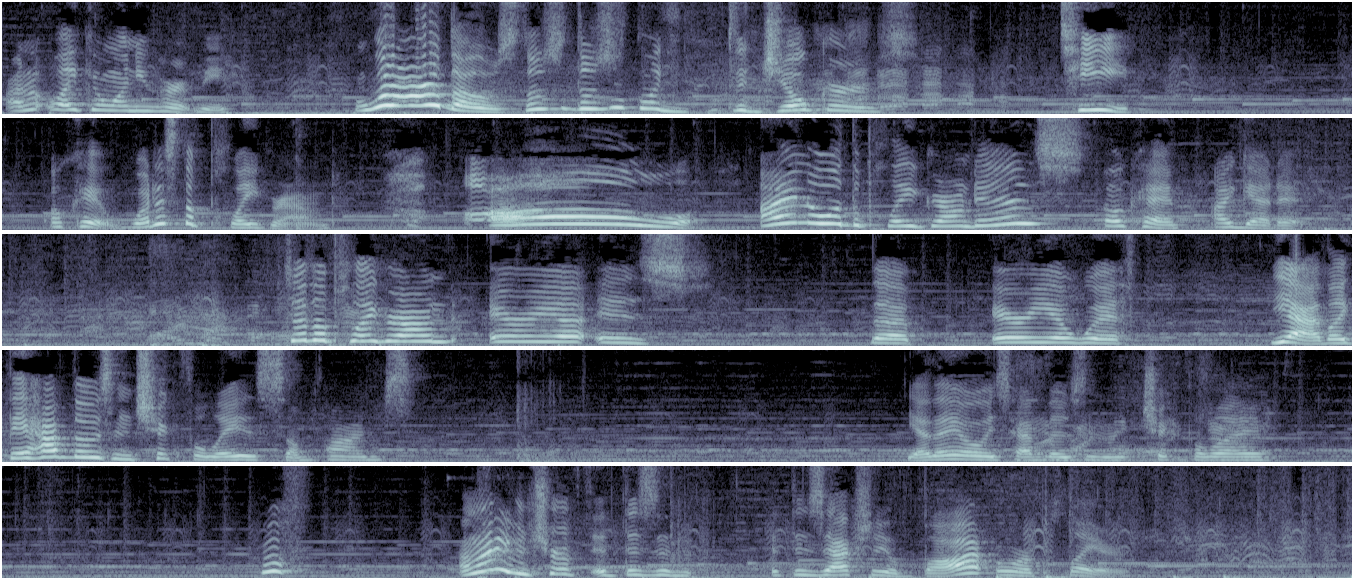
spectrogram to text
I don't like it when you hurt me. What are those? Those, those look like the Joker's teeth. Okay, what is the playground? Oh, I know what the playground is. Okay, I get it. So the playground area is the area with, yeah, like they have those in Chick Fil A's sometimes. Yeah, they always have those in the Chick Fil A. Oof. I'm not even sure if, if this is if this is actually a bot or a player.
